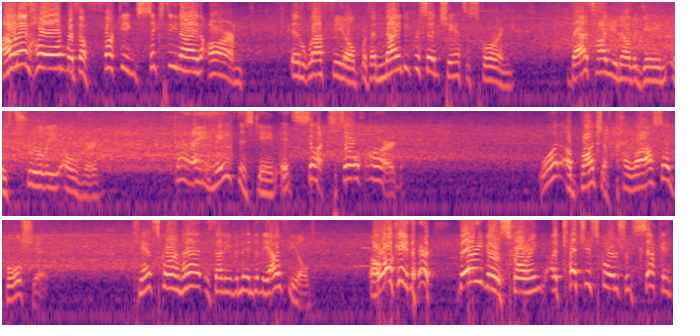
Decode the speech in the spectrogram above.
Out at home with a fucking 69 arm in left field with a 90% chance of scoring. That's how you know the game is truly over. God, I hate this game. It sucks so hard. What a bunch of colossal bullshit. Can't score on that. It's not even into the outfield. Oh, okay, there, there he goes scoring. A catcher scores from second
